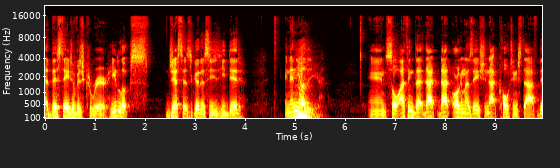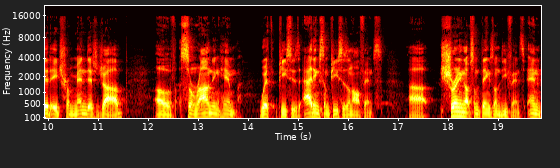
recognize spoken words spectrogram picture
at this stage of his career, he looks just as good as he, he did in any other year. And so I think that, that that organization, that coaching staff did a tremendous job of surrounding him with pieces, adding some pieces on offense, uh, shoring up some things on defense. And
